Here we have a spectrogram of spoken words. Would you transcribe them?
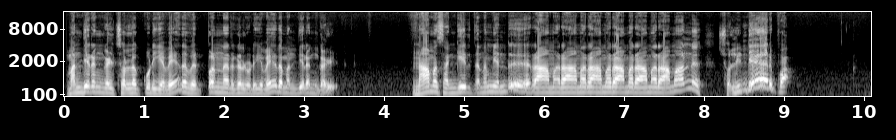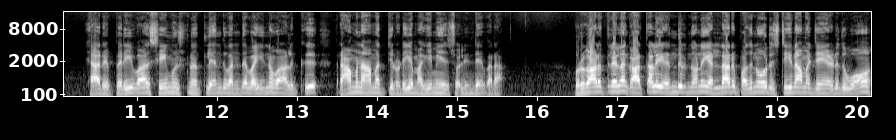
மந்திரங்கள் சொல்லக்கூடிய வேத விற்பனர்களுடைய வேத மந்திரங்கள் நாம சங்கீர்த்தனம் என்று ராம ராம ராம ராம ராம ராமான்னு சொல்லிகிட்டே இருப்பாள் யார்? பெரியவா ஸ்ரீமுஷ்ணத்துலேருந்து வந்த வைணவாளுக்கு ராமநாமத்தினுடைய மகிமையை சொல்லிகிட்டே வரா. ஒரு காலத்துலலாம் காத்தால எழுந்திருந்தோன்னே எல்லாரும் பதினோரு ஸ்ரீராம ஜெயம் எழுதுவோம்.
